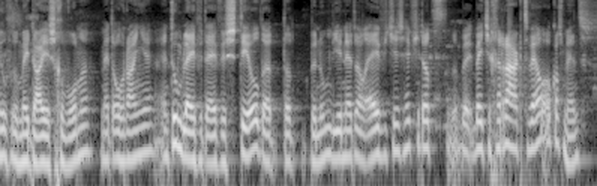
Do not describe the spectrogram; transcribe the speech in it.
Heel veel medailles gewonnen met Oranje. En toen bleef het even stil. Dat, dat benoemde je net al eventjes. Heeft je dat een beetje geraakt wel, ook als mens?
